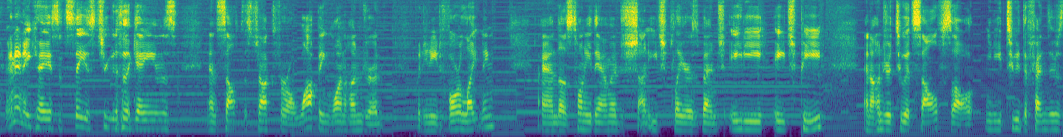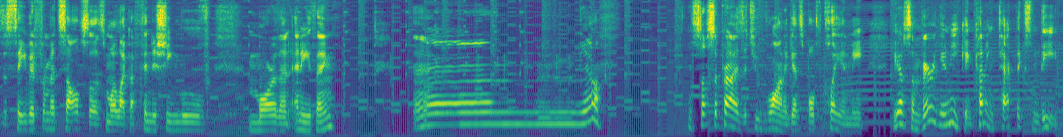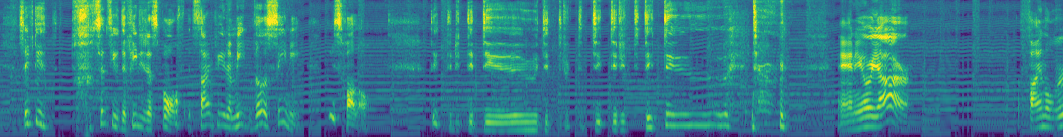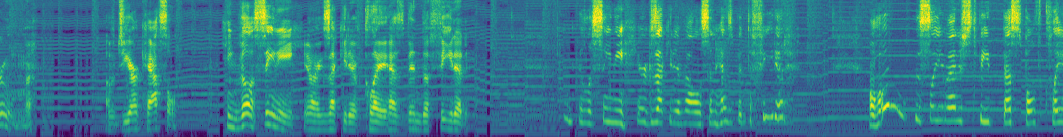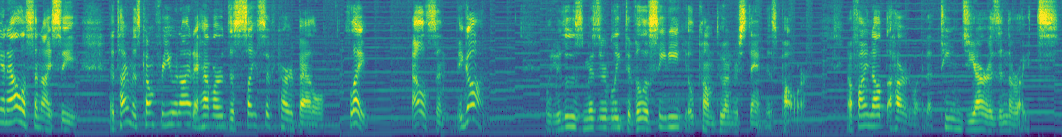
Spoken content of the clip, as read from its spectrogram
In any case, it stays true to the games and self-destructs for a whopping 100, but you need 4 lightning, and does 20 damage on each player's bench, 80 HP, and 100 to itself, so you need 2 defenders to save it from itself, so it's more like a finishing move more than anything. And... yeah. I'm so surprised that you've won against both Clay and me. You have some very unique and cunning tactics indeed. Safety since you've defeated us both, it's time for you to meet Villasini. Please follow. and here we are! The final room of GR Castle. King Villasini, your executive Clay, has been defeated. King Villasini, your executive Allison, has been defeated. Oh, so you managed to beat best both Clay and Allison, I see. The time has come for you and I to have our decisive card battle. Clay, Allison, be gone! When you lose miserably to Villasini, you'll come to understand his power. You'll find out the hard way that Team GR is in the right.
